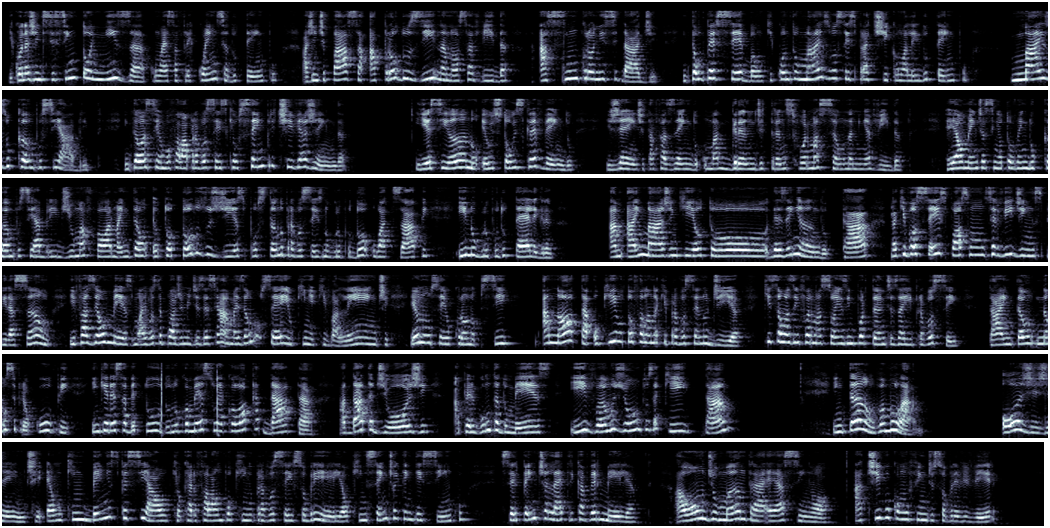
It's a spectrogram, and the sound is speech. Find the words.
E quando a gente se sintoniza com essa frequência do tempo, a gente passa a produzir na nossa vida a sincronicidade. Então percebam que quanto mais vocês praticam a lei do tempo, mais o campo se abre. Então, assim, eu vou falar para vocês que eu sempre tive agenda. E esse ano eu estou escrevendo. E, gente, tá fazendo uma grande transformação na minha vida. Realmente, assim, eu tô vendo o campo se abrir de uma forma. Então, eu tô todos os dias postando para vocês no grupo do WhatsApp e no grupo do Telegram a, a imagem que eu tô desenhando, tá? Para que vocês possam servir de inspiração e fazer o mesmo. Aí você pode me dizer assim: ah, mas eu não sei o Kim equivalente, eu não sei o cronopsi. Anota o que eu tô falando aqui para você no dia, que são as informações importantes aí para você. Tá? Então não se preocupem em querer saber tudo. No começo é coloca a data, a data de hoje, a pergunta do mês e vamos juntos aqui, tá? Então, vamos lá. Hoje, gente, é um Kim bem especial que eu quero falar um pouquinho para vocês sobre ele. É o Kim 185, Serpente Elétrica Vermelha, aonde o mantra é assim, ó: ativo com o fim de sobreviver,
